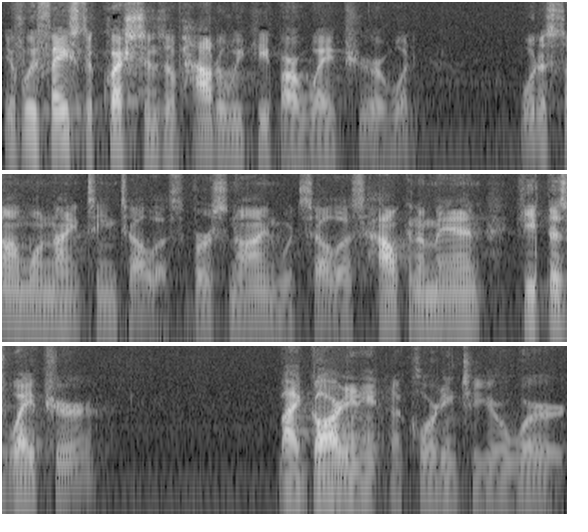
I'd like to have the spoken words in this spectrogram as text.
If we face the questions of how do we keep our way pure, what, what does Psalm 119 tell us? Verse 9 would tell us How can a man keep his way pure? By guarding it according to your word.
